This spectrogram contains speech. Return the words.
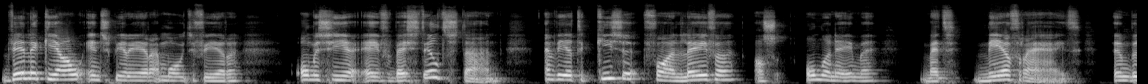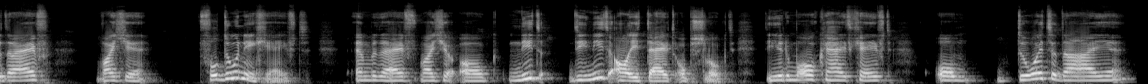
wil ik jou inspireren en motiveren om eens hier even bij stil te staan en weer te kiezen voor een leven als ondernemer met meer vrijheid. Een bedrijf wat je voldoening geeft. Een bedrijf wat je ook niet, die niet al je tijd opslokt. Die je de mogelijkheid geeft om door te draaien.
